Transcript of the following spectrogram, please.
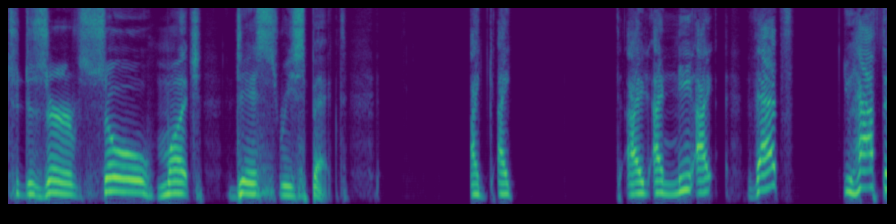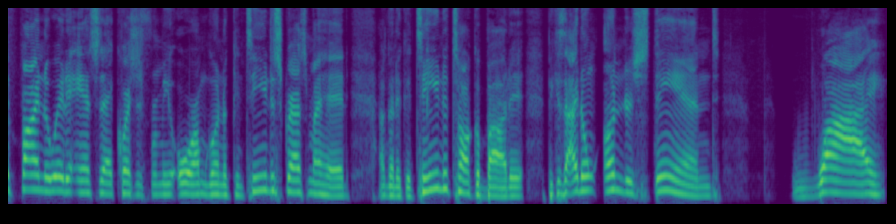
to deserve so much disrespect? I I I I need I that's you have to find a way to answer that question for me, or I'm going to continue to scratch my head. I'm going to continue to talk about it because I don't understand why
